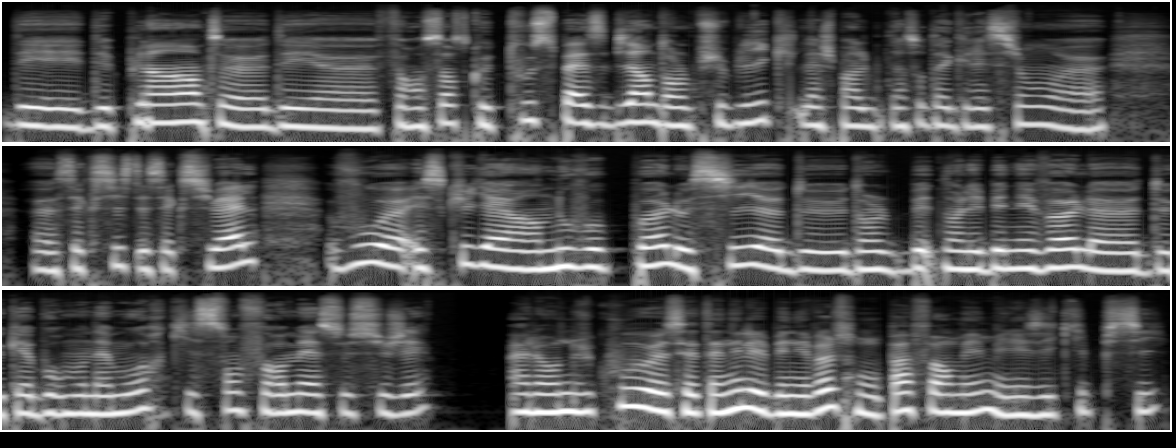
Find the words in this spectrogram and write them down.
des, plaintes, des, faire en sorte que tout se passe bien dans le public. Là, je parle bien sûr d'agressions euh, sexistes et sexuelles. Vous, est-ce qu'il y a un nouveau pôle aussi de, dans, le, dans les bénévoles de Cabourg Mon Amour qui sont formés à ce sujet? Alors du coup, euh, cette année, les bénévoles sont pas formés, mais les équipes, si.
